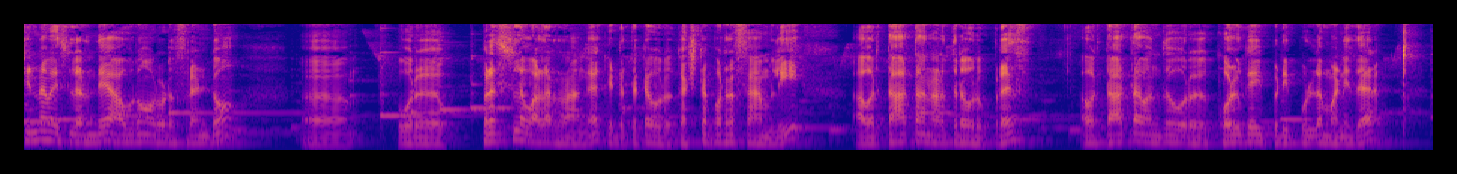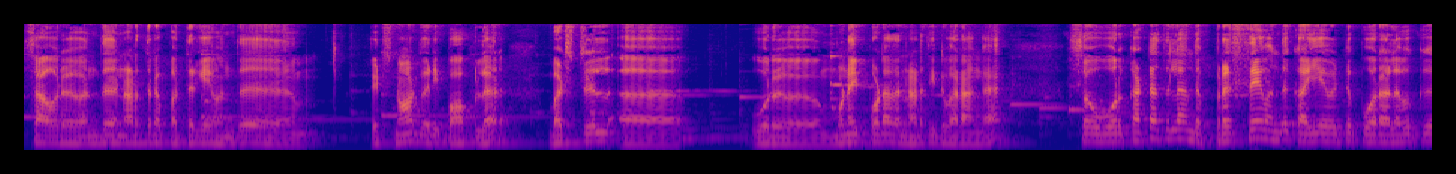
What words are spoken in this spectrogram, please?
சின்ன வயசுலேருந்தே அவரும் அவரோட ஃப்ரெண்டும் ஒரு ப்ரெஸ்ஸில் வளர்கிறாங்க கிட்டத்தட்ட ஒரு கஷ்டப்படுற ஃபேமிலி அவர் தாத்தா நடத்துகிற ஒரு ப்ரெஸ் அவர் தாத்தா வந்து ஒரு கொள்கை பிடிப்புள்ள மனிதர். ஸோ அவர் வந்து நடத்துகிற பத்திரிகை வந்து it's not very popular but still ஒரு முனைப்போடு அதை நடத்திட்டு வராங்க. ஸோ ஒரு கட்டத்தில் அந்த ப்ரெஸ்ஸே வந்து கையை விட்டு போகிற அளவுக்கு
